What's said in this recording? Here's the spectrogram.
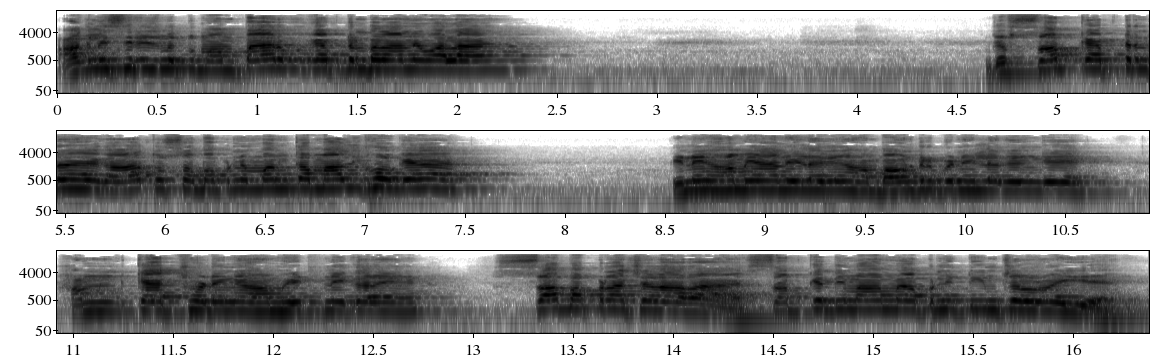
अगली सीरीज़ में तुम अंपायर को कैप्टन बनाने वाला है। जब सब कैप्टन रहेगा तो सब अपने मन का मालिक हो गया है। कि नहीं हम यहाँ नहीं लगेंगे, हम बाउंड्री पे नहीं लगेंगे। हम कैच छोड़ेंगे, हम हिट नहीं करेंगे। सब अपना चला रहा है। सबके दिमाग में अपनी टीम चल रही है।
